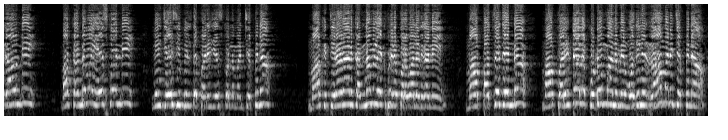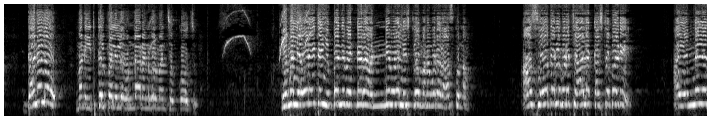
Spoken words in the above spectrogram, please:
రావండి మా కండవ వేసుకోండి మీ జేసీబీలతో పని చేసుకున్నామని చెప్పినా మాకు తినడానికి అన్నం లేకపోయినా పర్వాలేదు కానీ మా పచ్చ జెండా మా పరిటాల కుటుంబాన్ని మేము వదిలి రామని చెప్పిన గనులు మన ఇటుకలపల్లిలో ఉన్నారని కూడా మనం చెప్పుకోవచ్చు. మిమ్మల్ని ఎవరైతే ఇబ్బంది పెట్టినారో అన్ని కూడా లిస్ట్లో మనం కూడా రాసుకున్నాం. ఆ సోదరులు కూడా చాలా కష్టపడి ఆ ఎమ్మెల్యే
